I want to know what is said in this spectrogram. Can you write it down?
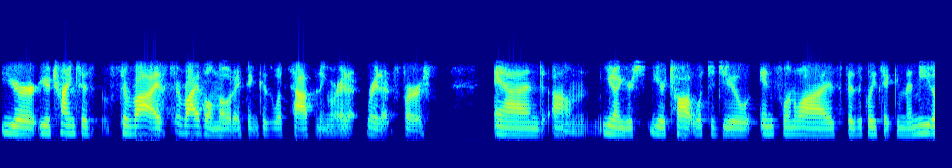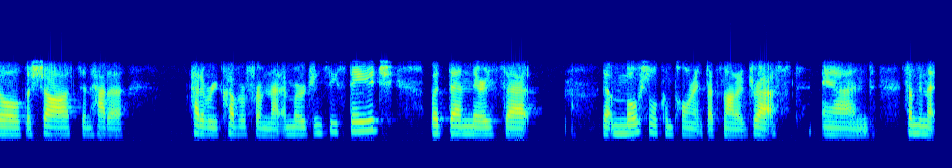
you're you're trying to survive survival mode. I think is what's happening right at right at first. and um, you know you're you're taught what to do insulin wise, physically taking the needles, the shots, and how to how to recover from that emergency stage. But then there's that that emotional component that's not addressed, and something that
